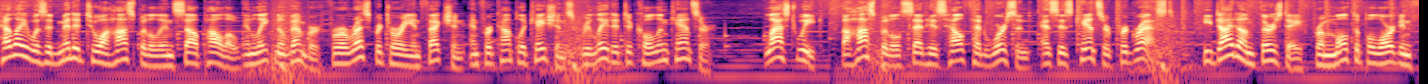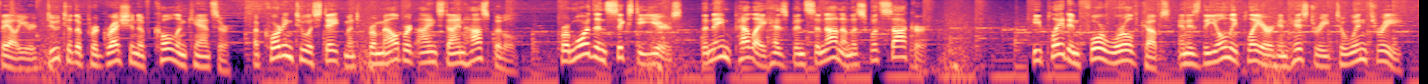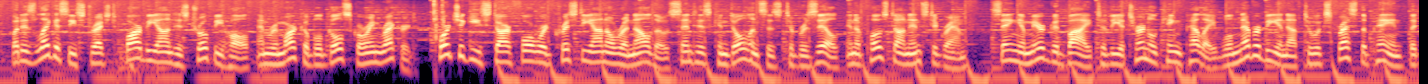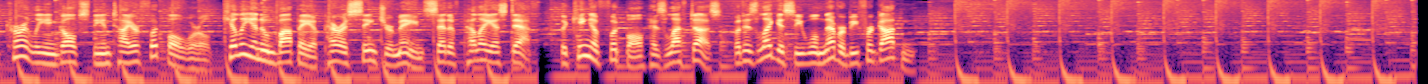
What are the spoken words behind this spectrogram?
Pele was admitted to a hospital in Sao Paulo in late November for a respiratory infection and for complications related to colon cancer. Last week, the hospital said his health had worsened as his cancer progressed. He died on Thursday from multiple organ failure due to the progression of colon cancer, according to a statement from Albert Einstein Hospital. For more than 60 years, the name Pele has been synonymous with soccer. He played in four World Cups and is the only player in history to win three, but his legacy stretched far beyond his trophy haul and remarkable goal-scoring record. Portuguese star forward Cristiano Ronaldo sent his condolences to Brazil in a post on Instagram, saying a mere goodbye to the eternal King Pele will never be enough to express the pain that currently engulfs the entire football world. Kylian Mbappe of Paris Saint-Germain said of Pele's death, the king of football has left us, but his legacy will never be forgotten.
